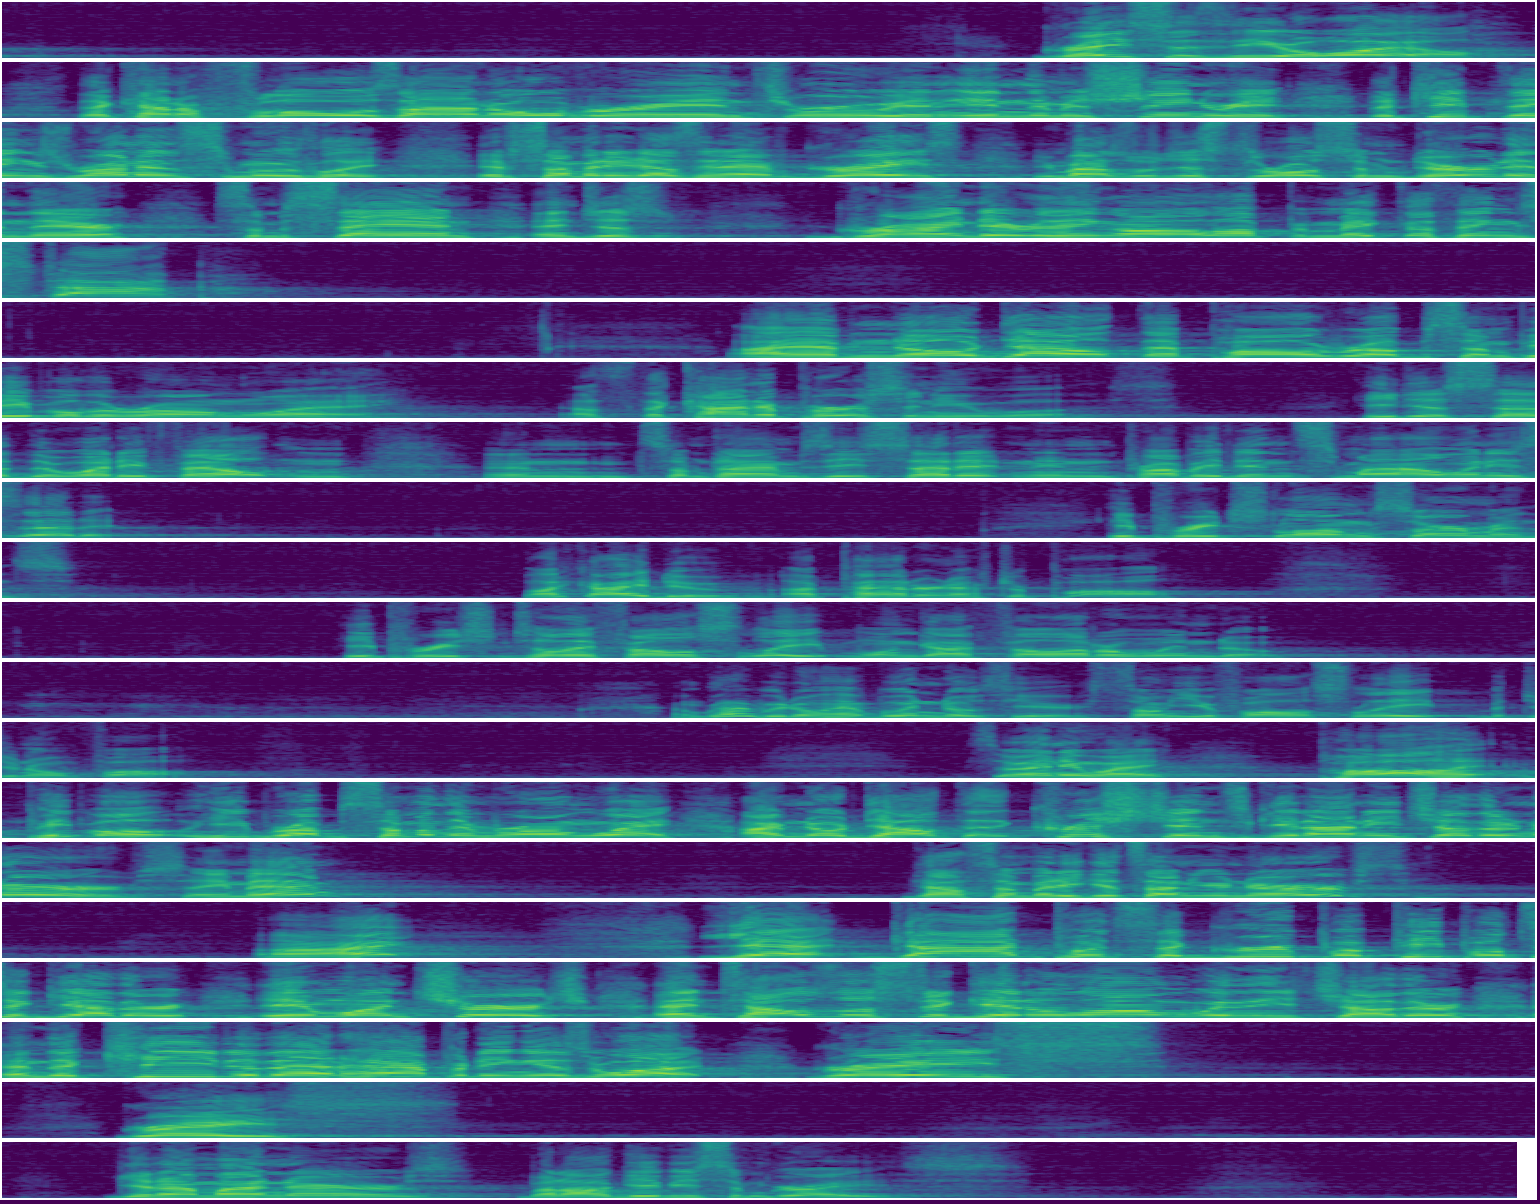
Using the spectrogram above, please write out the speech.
Grace is the oil that kind of flows on over and through and in the machinery to keep things running smoothly. If somebody doesn't have grace, you might as well just throw some dirt in there, some sand, and just grind everything all up and make the thing stop. I have no doubt that Paul rubbed some people the wrong way. That's the kind of person he was. He just said what he felt, and, and sometimes he said it and probably didn't smile when he said it. He preached long sermons, like I do. I pattern after Paul. He preached until they fell asleep. One guy fell out a window. I'm glad we don't have windows here. Some of you fall asleep, but you don't fall. So, anyway, Paul, people, he rubs some of them the wrong way. I have no doubt that Christians get on each other's nerves. Amen? Got somebody gets on your nerves? All right? Yet God puts a group of people together in one church and tells us to get along with each other. And the key to that happening is what? Grace. Grace. Get on my nerves, but I'll give you some grace.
